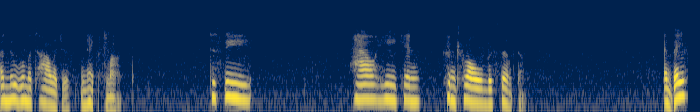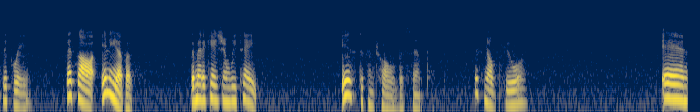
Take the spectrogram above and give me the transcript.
a new rheumatologist next month to see how he can control the symptoms. And basically, that's all any of us, the medication we take, is to control the symptoms. It's no cure. And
